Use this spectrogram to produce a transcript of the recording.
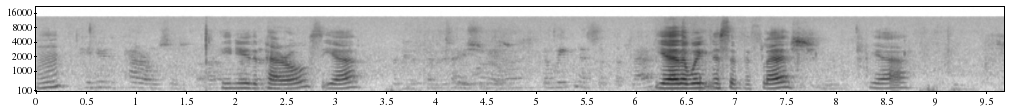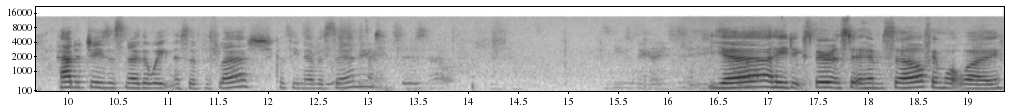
Hmm? He knew the perils of. Uh, He knew the perils, yeah. The weakness of the flesh. Yeah, the weakness of the flesh. Yeah. How did Jesus know the weakness of the flesh? Because he never sinned. Yeah, he'd experienced it himself. In what way?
